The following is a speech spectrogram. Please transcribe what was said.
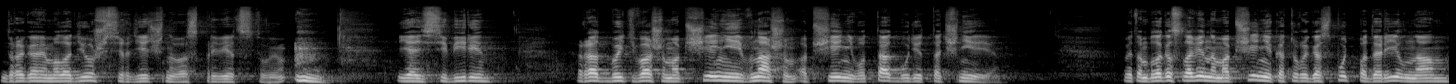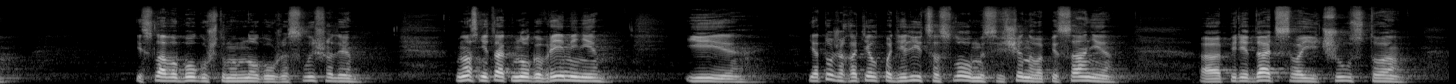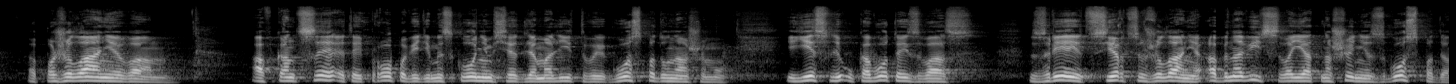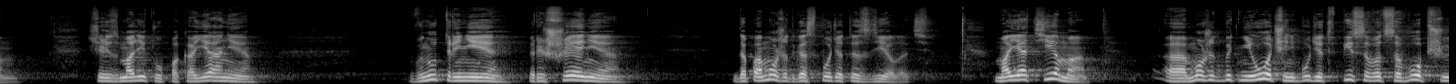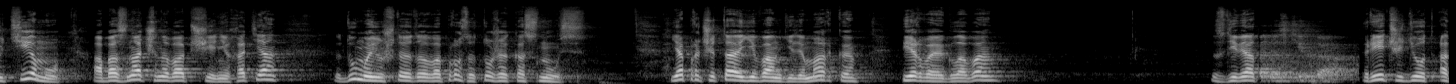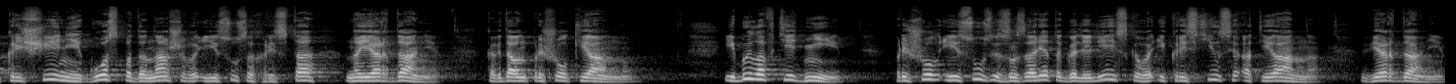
Дорогая молодежь, сердечно вас приветствую. Я из Сибири. Рад быть в вашем общении, в нашем общении, вот так будет точнее. В этом благословенном общении, которое Господь подарил нам, и слава Богу, что мы много уже слышали. У нас не так много времени, и я тоже хотел поделиться словом из Священного Писания, э, передать свои чувства – пожелание вам. А в конце этой проповеди мы склонимся для молитвы Господу нашему. И если у кого-то из вас зреет в сердце желание обновить свои отношения с Господом через молитву покаяния, внутренние решения, да поможет Господь это сделать. Моя тема может быть, не очень будет вписываться в общую тему обозначенного общения, хотя думаю, что этого вопроса тоже коснусь. Я прочитаю Евангелие Марка, первая глава, с 9 стиха. Речь идет о крещении Господа нашего Иисуса Христа на Иордане, когда Он пришел к Иоанну. «И было в те дни, пришел Иисус из Назарета Галилейского и крестился от Иоанна в Иордании.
